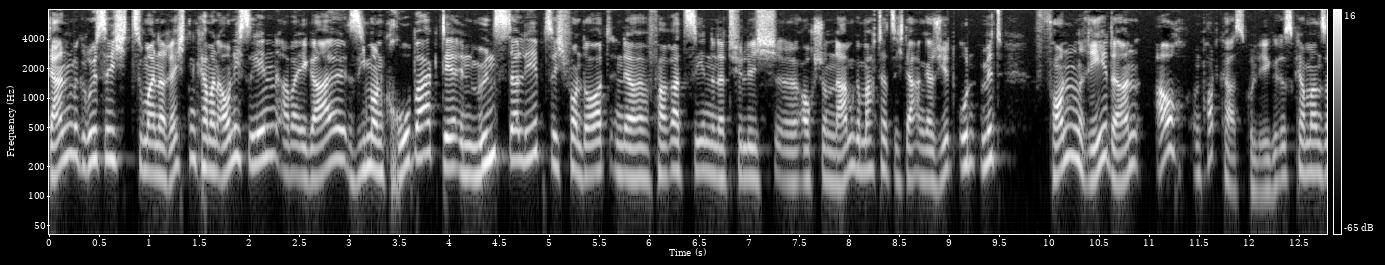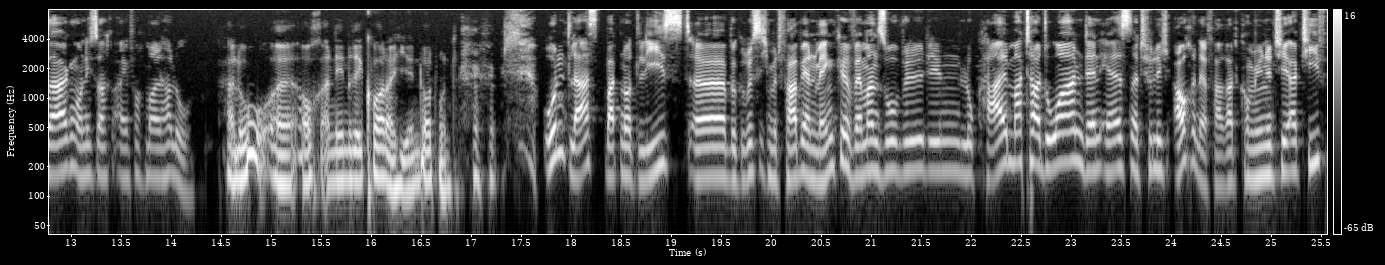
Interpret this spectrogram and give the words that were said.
Dann begrüße ich zu meiner Rechten, kann man auch nicht sehen, aber egal, Simon Krobak, der in Münster lebt, sich von dort in der Fahrradszene natürlich äh, auch schon einen Namen gemacht hat, sich da engagiert und mit von Rädern auch ein Podcast-Kollege ist, kann man sagen. Und ich sage einfach mal Hallo. Hallo, äh, auch an den Rekorder hier in Dortmund. Und last but not least äh, begrüße ich mit Fabian Menke, wenn man so will, den Lokalmatadoren, denn er ist natürlich auch in der Fahrrad-Community aktiv,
